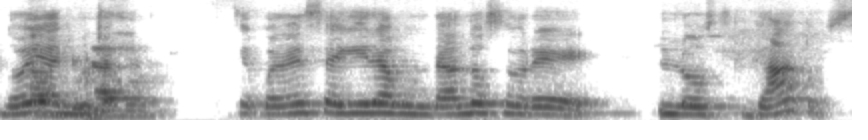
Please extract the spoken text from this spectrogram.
No, y hay muchas, se pueden seguir abundando sobre los gatos.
